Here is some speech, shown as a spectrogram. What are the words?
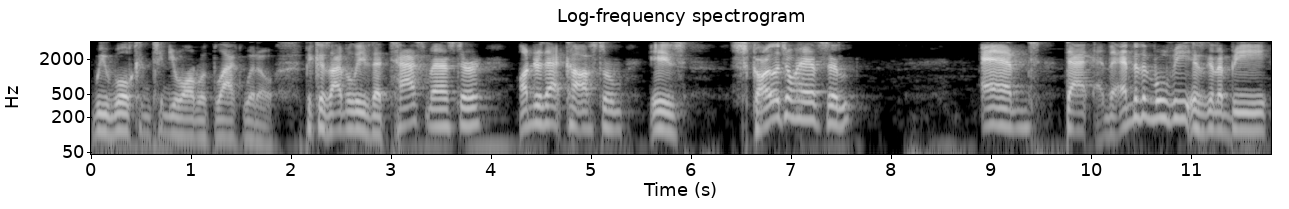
we will continue on with black widow because i believe that taskmaster under that costume is scarlett johansson and that at the end of the movie is going to be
